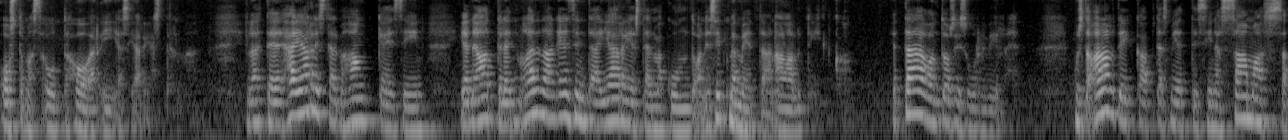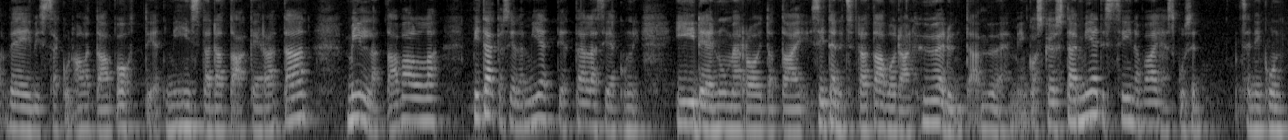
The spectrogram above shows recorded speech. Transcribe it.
ostamassa uutta HRIS-järjestelmää. Ja lähtee järjestelmähankkeisiin ja ne ajattelee, että me laitetaan ensin tämä järjestelmä kuntoon ja sitten me mietitään analytiikkaa. Ja tämä on tosi suuri virhe. Kun sitä analytiikkaa pitäisi miettiä siinä samassa veivissä, kun aletaan pohtia, että mihin sitä dataa kerätään, millä tavalla, pitääkö siellä miettiä tällaisia kuin ID-numeroita tai siten, että sitä dataa voidaan hyödyntää myöhemmin. Koska jos sitä ei mieti siinä vaiheessa, kun se, se niin kuin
